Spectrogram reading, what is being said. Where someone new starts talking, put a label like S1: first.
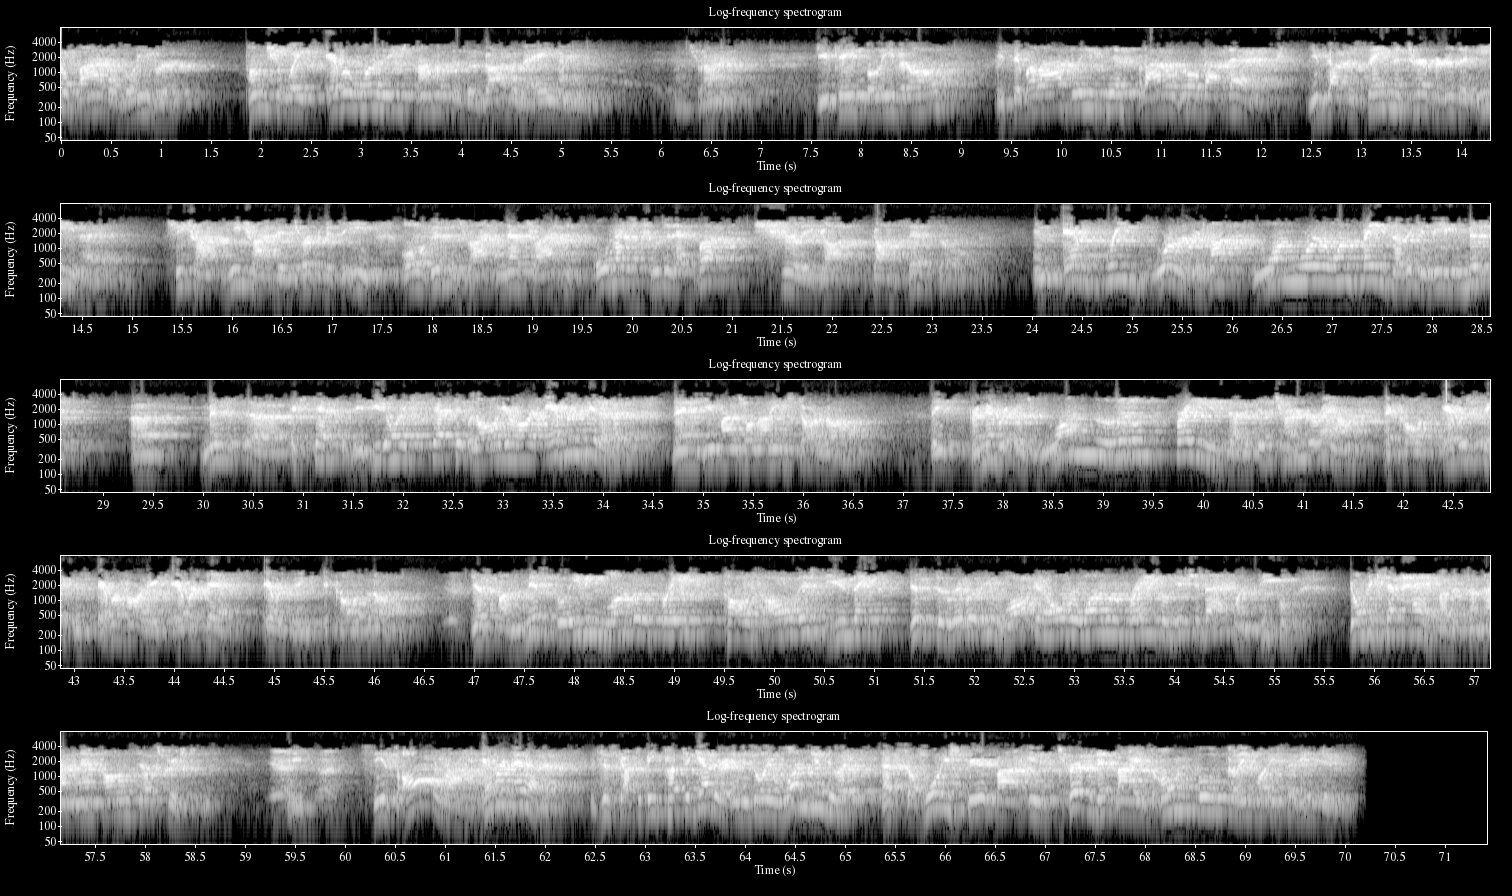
S1: real Bible believer punctuates every one of these promises of God with an amen. That's right. You can't believe it all. You say, well, I believe this, but I don't know about that. You've got the same interpreter that Eve had. She tried, he tried to interpret it to Eve. Oh, this is right and that's right. And, oh, that's truly that. But surely God, God said so. And every word, there's not one word or one phase of it can be mis, uh, mis, uh, accepted. If you don't accept it with all your heart, every bit of it, then you might as well not even start at all. See, remember, it was one little phrase of it just turned around that caused every sickness, every heartache, every death, everything. It caused it all. Just by misbelieving one little phrase caused all this. Do you think just deliberately walking over one little phrase will get you back when people don't accept half of it sometimes and then call themselves Christians?
S2: Yeah,
S1: See? See, it's all right, every bit of it. It's just got to be put together, and there's only one can do it. That's the Holy Spirit by interpreting it by His own fulfilling what He said He'd do.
